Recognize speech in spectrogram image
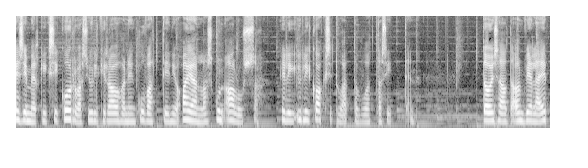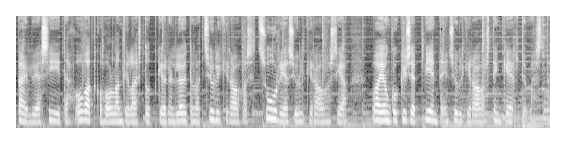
Esimerkiksi korvasylkirauhanen kuvattiin jo ajanlaskun alussa, eli yli 2000 vuotta sitten – Toisaalta on vielä epäilyjä siitä, ovatko hollantilaistutkijoiden löytämät sylkirauhaset suuria sylkirauhasia vai onko kyse pienten sylkirauhasten kertymästä.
